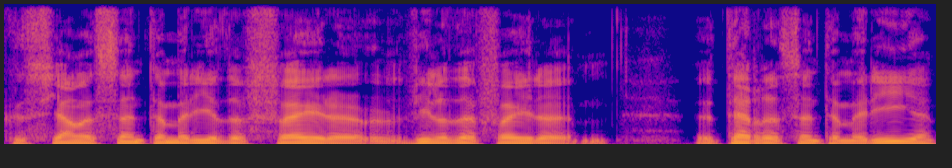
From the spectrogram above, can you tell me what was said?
que se chama Santa Maria da Feira, Vila da Feira, Terra de Santa Maria,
